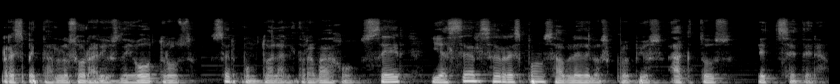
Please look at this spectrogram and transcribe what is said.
respetar los horarios de otros, ser puntual al trabajo, ser y hacerse responsable de los propios actos, etc.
